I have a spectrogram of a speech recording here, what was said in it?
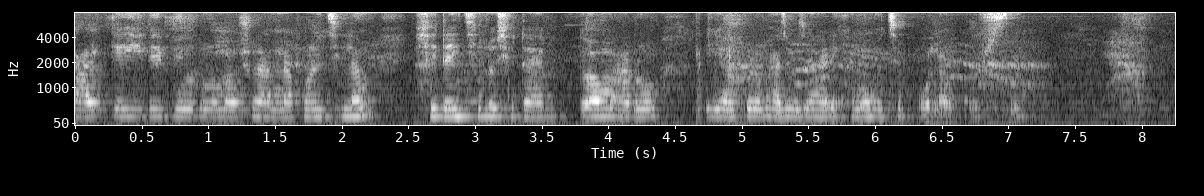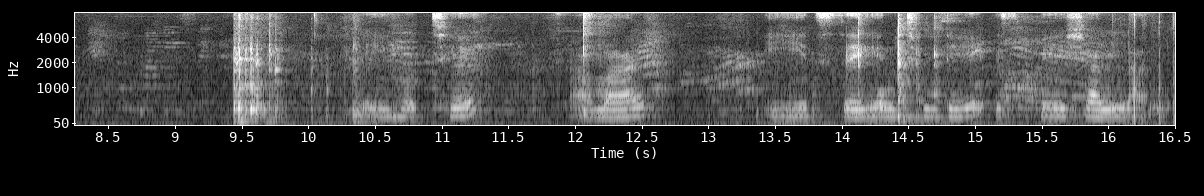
কালকে ঈদের দিন গরুর মাংস রান্না করেছিলাম, সেটাই ছিল, সেটা একদম আরও ইয়া করে ভাজা ভাজা, আর এখানে হচ্ছে পোলাও করছে। হচ্ছে আমার Eid second day special lunch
